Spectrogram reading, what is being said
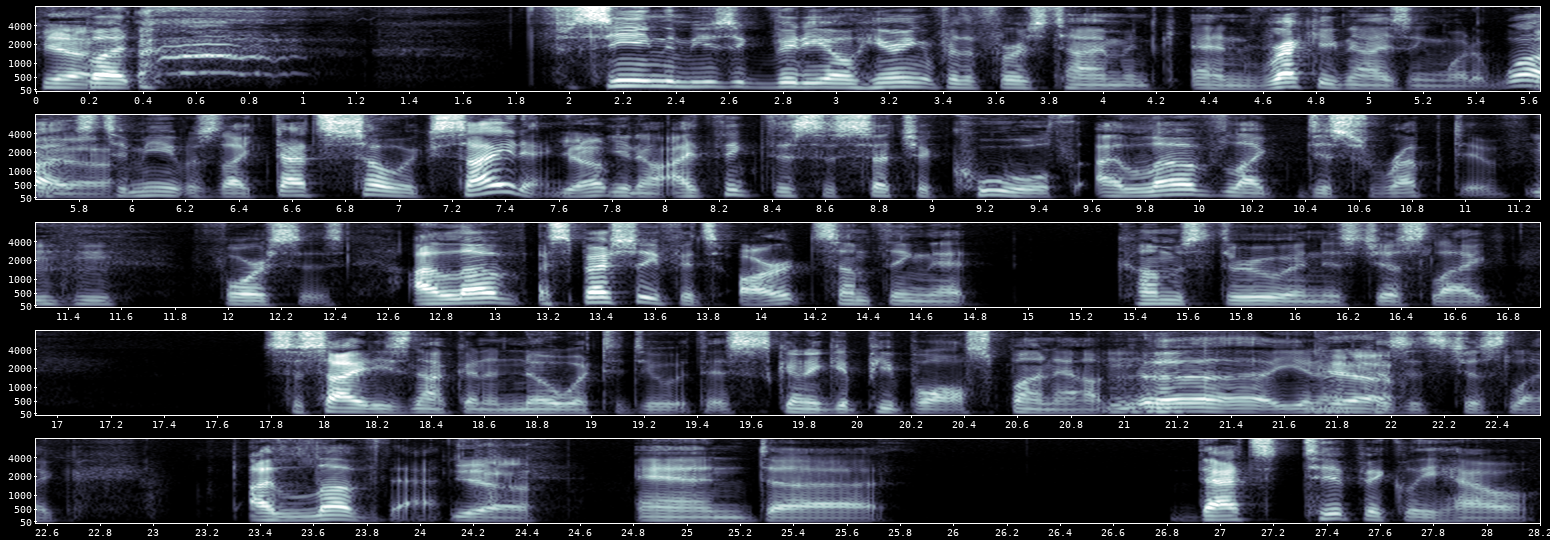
yeah, but seeing the music video, hearing it for the first time, and, and recognizing what it was, Yeah. to me, it was like that's so exciting. Yep. You know, I think this is such a cool. Th- I love like disruptive hmm forces. I love, especially if it's art, something that comes through and is just like society's not going to know what to do with this. It's going to get people all spun out, and, uh, you know, Yeah. because it's just like I love that, Yeah. and uh, that's typically how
